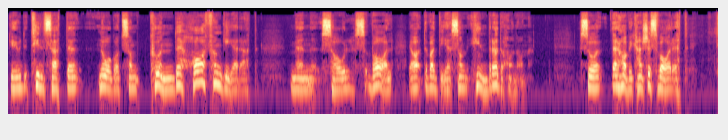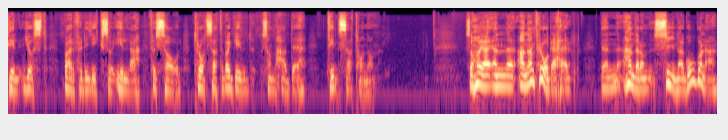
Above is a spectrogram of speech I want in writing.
Gud tillsatte något som kunde ha fungerat, men Sauls val, ja, det var det som hindrade honom. Så där har vi kanske svaret till just varför det gick så illa för Saul trots att det var Gud som hade tillsatt honom. Så har jag en annan fråga här. Den handlar om synagogorna.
